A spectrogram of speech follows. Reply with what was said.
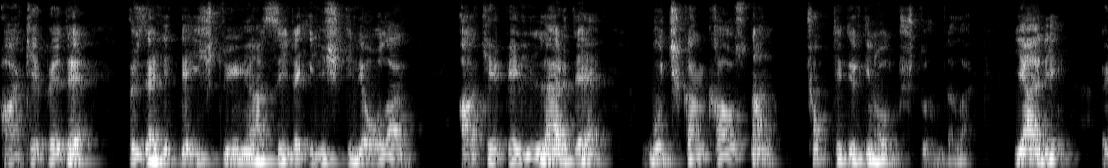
AKP'de özellikle iş dünyasıyla ilişkili olan AKP'liler de bu çıkan kaostan çok tedirgin olmuş durumdalar. Yani e,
